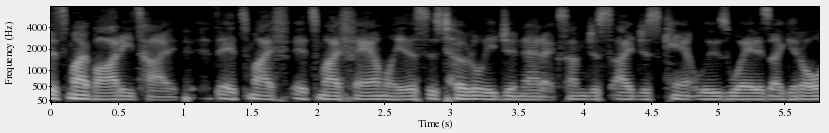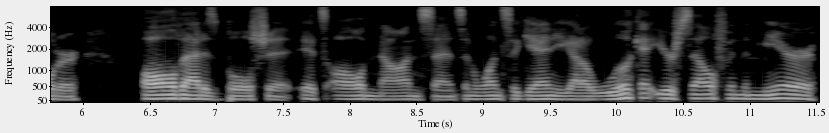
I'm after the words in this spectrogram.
it's, it's my body type. It, it's my it's my family. This is totally genetics. I'm just I just can't lose weight as I get older. All that is bullshit. It's all nonsense. And once again, you got to look at yourself in the mirror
